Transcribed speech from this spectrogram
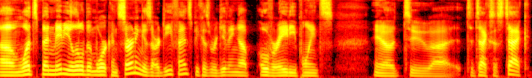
Um, what's been maybe a little bit more concerning is our defense because we're giving up over 80 points, you know, to uh, to Texas Tech.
